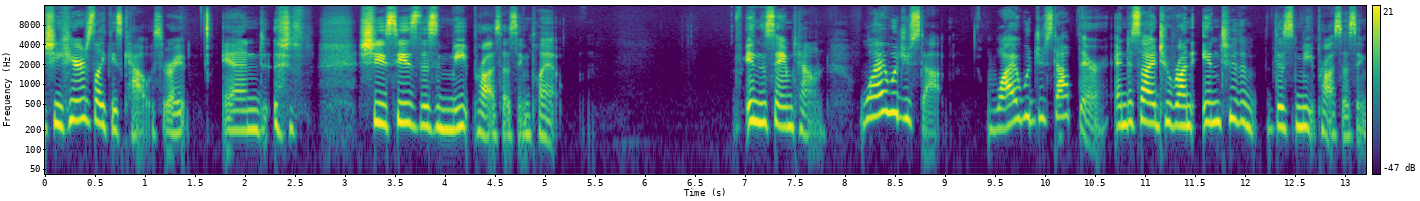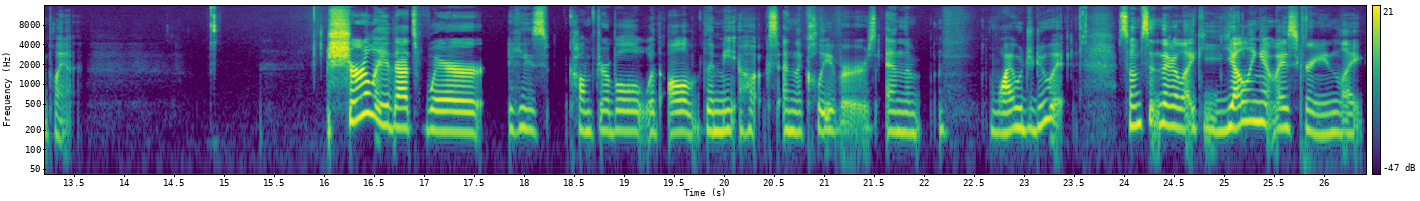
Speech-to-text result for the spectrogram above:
she hears like these cows, right? And she sees this meat processing plant in the same town. Why would you stop? Why would you stop there and decide to run into the, this meat processing plant? Surely that's where he's comfortable with all of the meat hooks and the cleavers and the why would you do it? So I'm sitting there like yelling at my screen, like,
